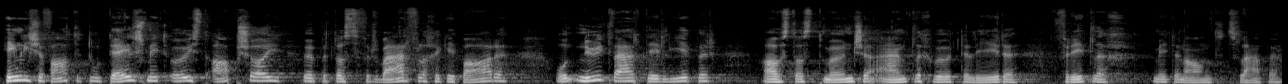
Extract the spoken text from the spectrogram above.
Himmlischer Vater, du teilst mit uns die Abscheu über das verwerfliche Gebaren und nichts wäre dir lieber, als dass die Menschen endlich würden lernen, friedlich miteinander zu leben.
